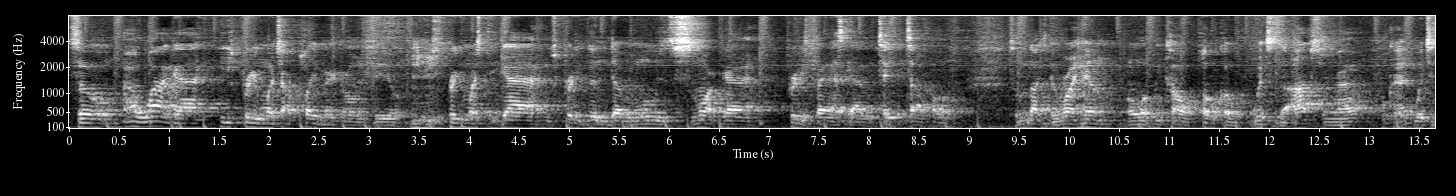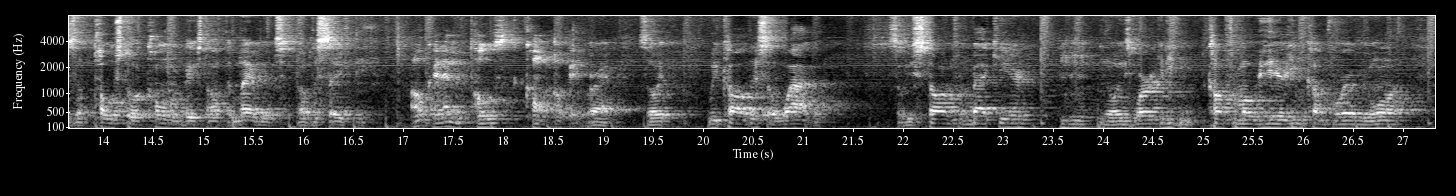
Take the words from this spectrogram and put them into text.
So our Y guy, he's pretty much our playmaker on the field. He's pretty much the guy who's pretty good in double moves. He's a smart guy, pretty fast guy. Will take the top off. So we like to run him on what we call POCO, which is an option route, Okay. which is a post or a corner based off the leverage of the safety. Okay, that means post, corner, okay. Right. So it, we call this a waggle. So he's starting from back here. Mm-hmm. You know, he's working. He can come from over here. He can come from wherever he want.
